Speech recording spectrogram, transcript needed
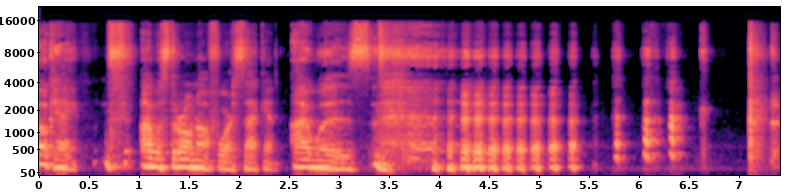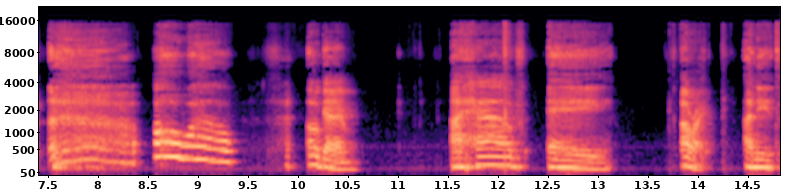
Okay, I was thrown off for a second. I was. oh, wow. Okay. I have a. All right. I need.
